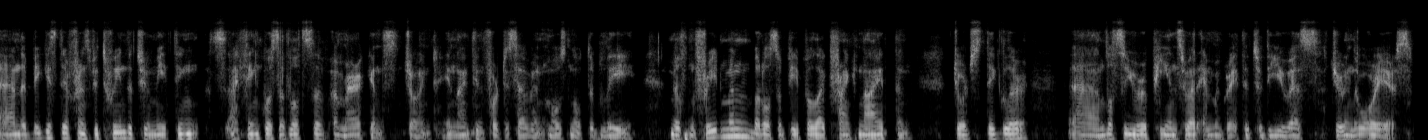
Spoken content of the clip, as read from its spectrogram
And the biggest difference between the two meetings, I think, was that lots of Americans joined in 1947, most notably Milton Friedman, but also people like Frank Knight and George Stigler, and lots of Europeans who had emigrated to the US during the war years.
